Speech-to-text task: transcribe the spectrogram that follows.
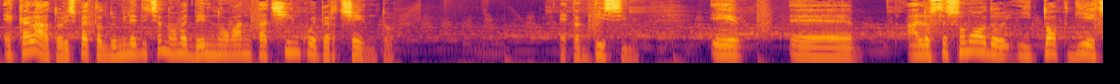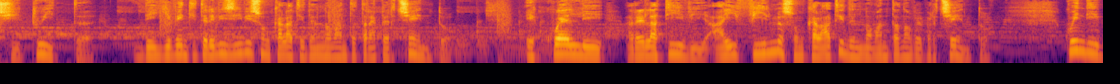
È calato rispetto al 2019 del 95%. È tantissimo. E eh, allo stesso modo i top 10 tweet degli eventi televisivi sono calati del 93% e quelli relativi ai film sono calati del 99%. Quindi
